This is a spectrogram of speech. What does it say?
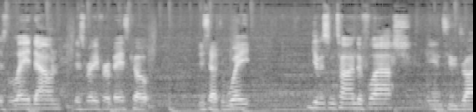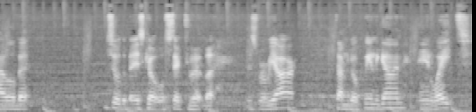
is laid down. It is ready for a base coat. You just have to wait, give it some time to flash and to dry a little bit so the base coat will stick to it. But this is where we are. Time to go clean the gun and wait.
